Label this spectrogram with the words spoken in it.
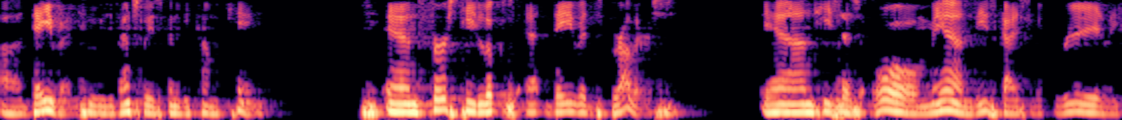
uh, David, who eventually is going to become king. And first he looks at David's brothers and he says, Oh man, these guys look really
